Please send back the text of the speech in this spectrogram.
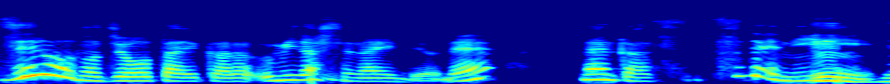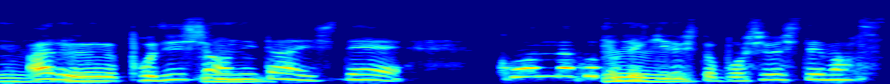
う、ゼロの状態から生み出してないんだよね。なんかすすでにうんうんうんあるポジションに対して、こんなことできる人募集してます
